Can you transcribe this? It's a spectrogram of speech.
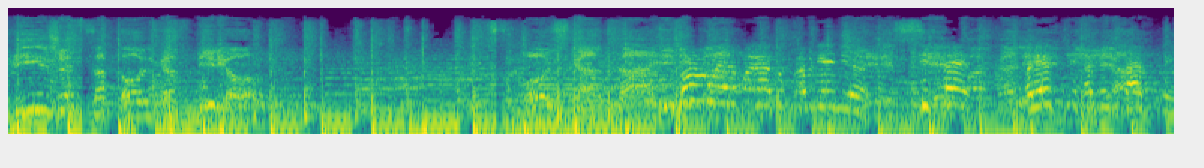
движется только вперед. Сквозь года и Новый аппарат управления систем полезных организаций.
